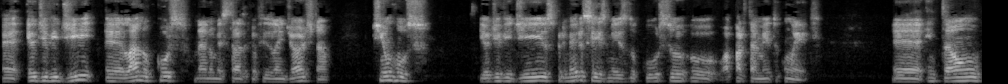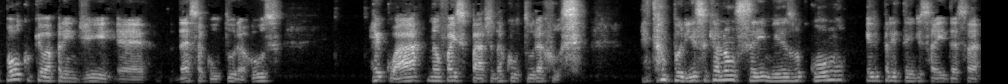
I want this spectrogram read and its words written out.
É, eu dividi é, lá no curso, né, no mestrado que eu fiz lá em Georgetown, tinha um russo. E eu dividi os primeiros seis meses do curso o, o apartamento com ele. É, então, o pouco que eu aprendi é, dessa cultura russa, recuar não faz parte da cultura russa. Então, por isso que eu não sei mesmo como ele pretende sair dessa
